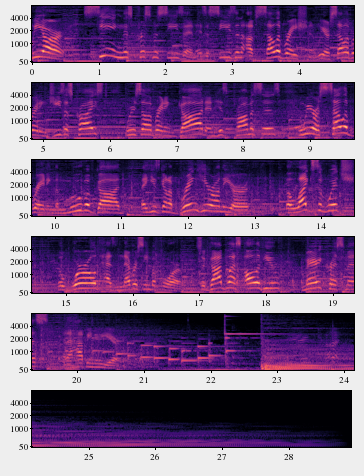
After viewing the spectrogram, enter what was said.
we are seeing this Christmas season as a season of celebration. We are celebrating Jesus Christ, we are celebrating God and His promises, and we are celebrating the move of God that He's going to bring here on the earth the likes of which the world has never seen before. So God bless all of you. Merry Christmas and a Happy New Year.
